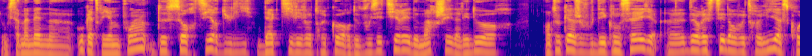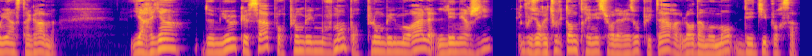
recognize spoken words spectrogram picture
Donc ça m'amène euh, au quatrième point, de sortir du lit, d'activer votre corps, de vous étirer, de marcher, d'aller dehors. En tout cas, je vous déconseille euh, de rester dans votre lit à scroller Instagram. Il n'y a rien de mieux que ça pour plomber le mouvement, pour plomber le moral, l'énergie. Vous aurez tout le temps de traîner sur les réseaux plus tard lors d'un moment dédié pour ça.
